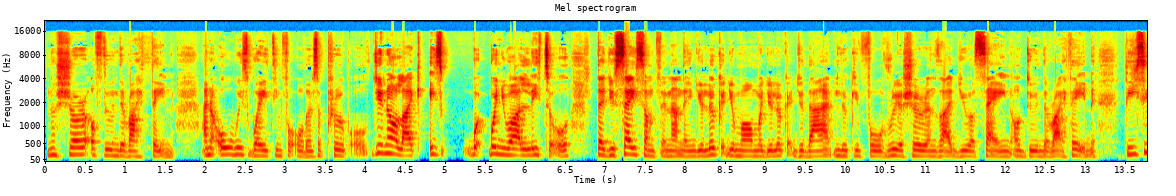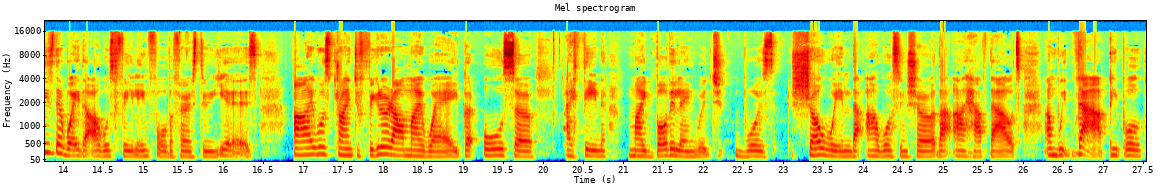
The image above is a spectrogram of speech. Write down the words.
not sure of doing the right thing, and always waiting for others' approval. You know, like it's when you are little that you say something and then you look at your mom or you look at your dad looking for reassurance that you are saying or doing the right thing. This is the way that I was feeling for the first two years. I was trying to figure it out my way, but also I think my body language was showing that I wasn't sure that I have doubt. And with that, people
